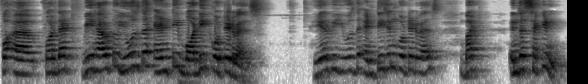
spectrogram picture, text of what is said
For uh, for that we have to use the antibody coated wells. Here we use the antigen coated wells but in the second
